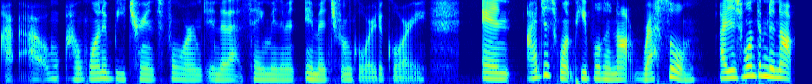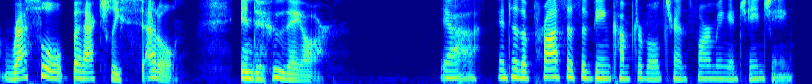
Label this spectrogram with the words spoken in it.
I, I, I want to be transformed into that same im- image from glory to glory. And I just want people to not wrestle. I just want them to not wrestle, but actually settle into who they are. Yeah. Into the process of being comfortable, transforming, and changing.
